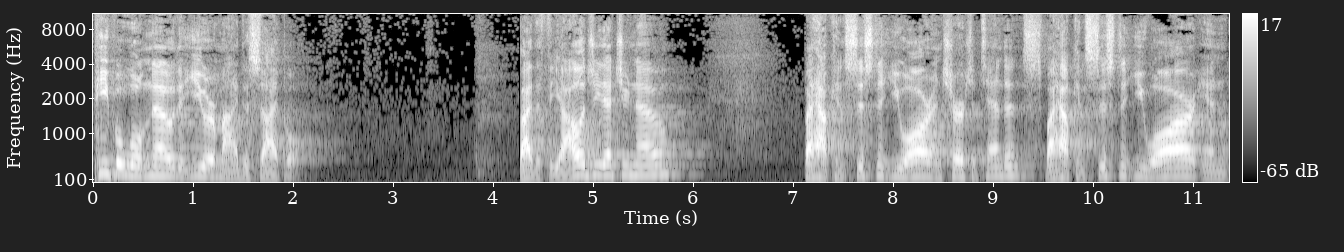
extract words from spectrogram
people will know that you are my disciple. By the theology that you know, by how consistent you are in church attendance, by how consistent you are in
